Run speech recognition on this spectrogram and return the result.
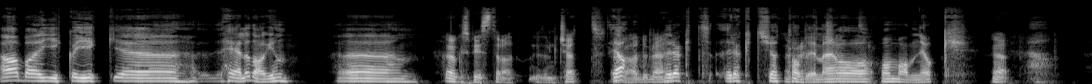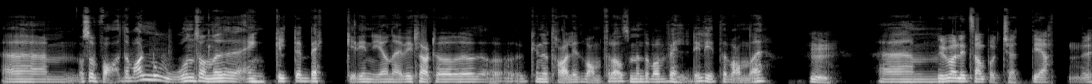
Ja, bare gikk og gikk eh, hele dagen. Eh, dere spiste da? Liksom kjøtt? Ja, røkt, røkt, kjøtt hadde vi med, og, og maniok. Ja. Um, og så var det var noen sånne enkelte bekker i ny og ne vi klarte å, å, kunne ta litt vann fra, altså, men det var veldig lite vann der. Mm. Um, du var litt sånn på kjøttdietten, du?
